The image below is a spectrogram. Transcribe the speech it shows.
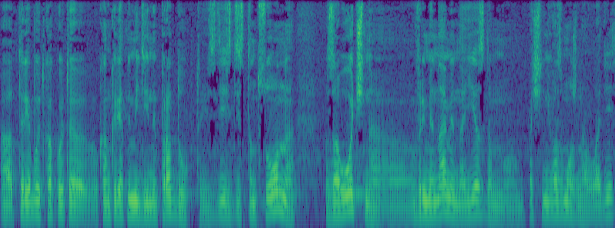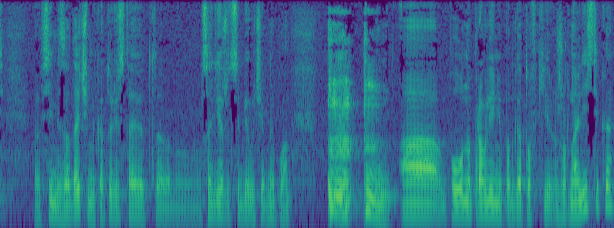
а, требует какой-то конкретный медийный продукт. И здесь дистанционно, заочно, временами, наездом почти невозможно овладеть всеми задачами, которые ставят, содержит в себе учебный план. А по направлению подготовки журналистика,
